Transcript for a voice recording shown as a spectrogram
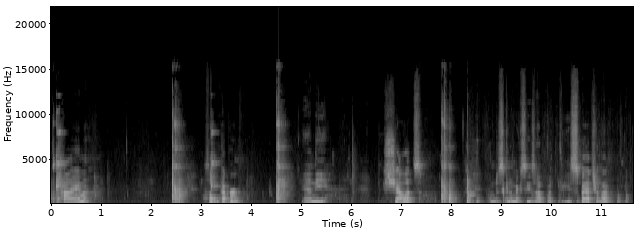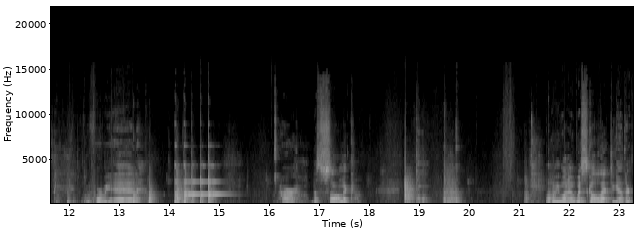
thyme, salt and pepper, and the shallots. I'm just going to mix these up with the spatula before we add our balsamic. We want to whisk all that together,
